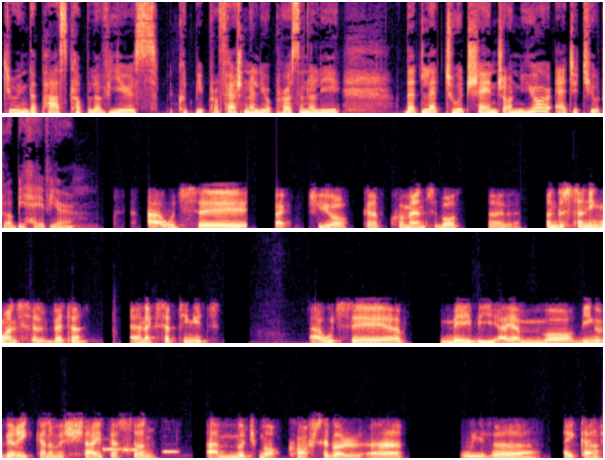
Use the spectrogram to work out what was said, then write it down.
during the past couple of years? It could be professionally or personally that led to a change on your attitude or behavior? I would say back to your kind of comments about uh, understanding oneself better and accepting it. I would say uh, maybe I am more being a very kind of a shy person. I'm much more comfortable uh, with uh, a kind of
